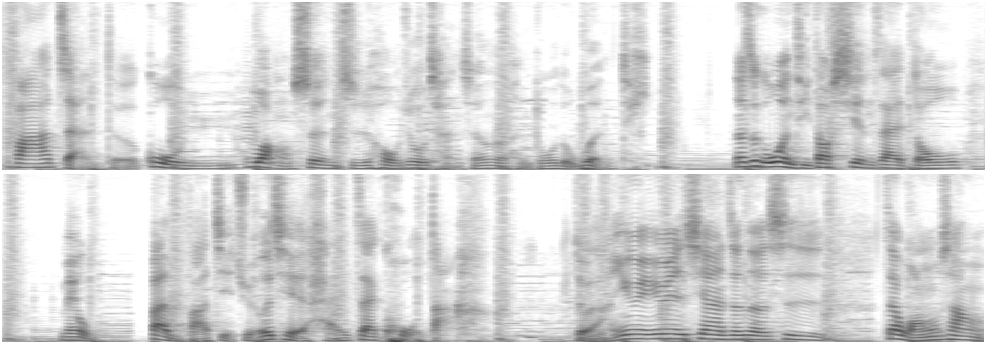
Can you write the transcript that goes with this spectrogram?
发展的过于旺盛之后，就产生了很多的问题。那这个问题到现在都没有办法解决，而且还在扩大，对啊，因为因为现在真的是在网络上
